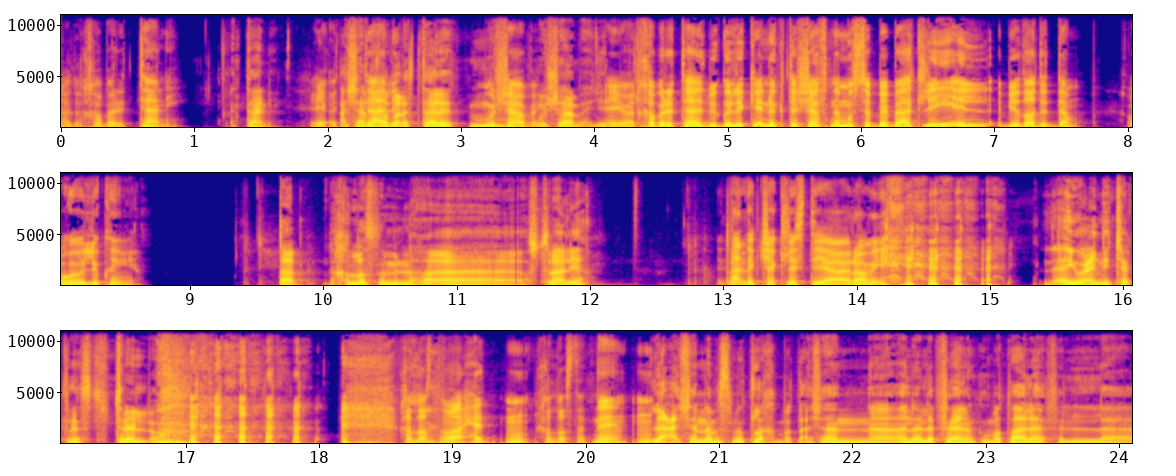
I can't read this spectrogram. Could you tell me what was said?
هذا الخبر الثاني. الثاني. أيوة عشان. الخبر الثالث مشابه. مشابه جدا أيوه الخبر الثالث بيقول لك إنه اكتشفنا مسببات لابيضاض الدم وهو اللوكيميا طيب خلصنا من آه، أستراليا أنت عندك checklist يا رامي أيوه عندي checklist Trello خلصنا واحد. خلصنا اثنين. لا عشان أنا بس متلخبط عشان أنا فعلا كنت بطالع في ال-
